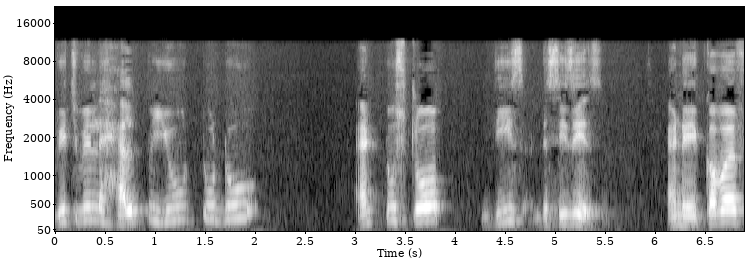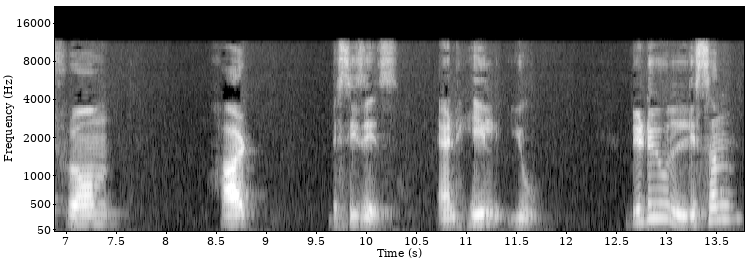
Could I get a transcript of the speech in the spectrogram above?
which will help you to do and to stop these diseases and recover from heart diseases and heal you. Did you listen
